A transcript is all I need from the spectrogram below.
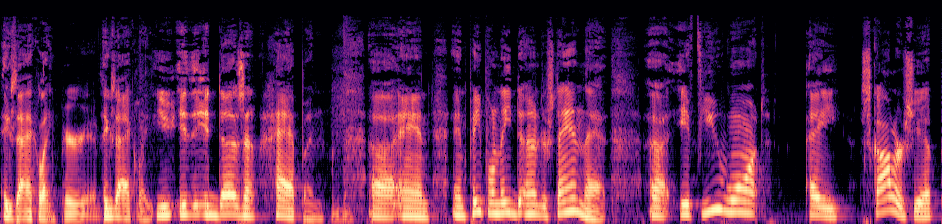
Exactly. Period. Exactly. You, it, it doesn't happen, uh, and and people need to understand that. Uh, if you want a scholarship,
